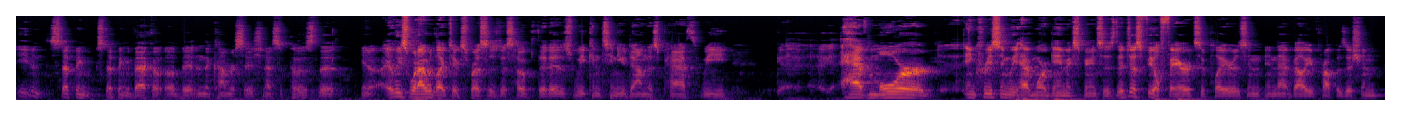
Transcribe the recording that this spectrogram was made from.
even stepping stepping back a, a bit in the conversation, I suppose that you know at least what I would like to express is just hope that as we continue down this path, we uh, have more increasingly have more game experiences that just feel fair to players in, in that value proposition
